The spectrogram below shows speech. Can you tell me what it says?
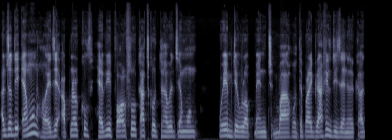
আর যদি এমন হয় যে আপনার খুব হেভি পাওয়ারফুল কাজ করতে হবে, যেমন ওয়েব ডেভেলপমেন্ট বা হতে পারে গ্রাফিক্স ডিজাইনের কাজ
